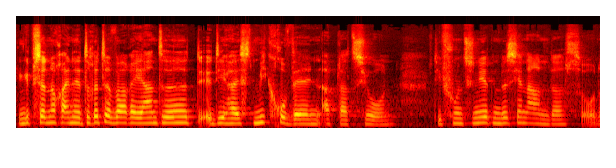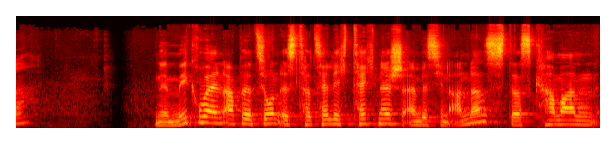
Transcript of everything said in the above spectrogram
Dann gibt es ja noch eine dritte Variante, die heißt Mikrowellenablation die funktioniert ein bisschen anders, oder? Eine Mikrowellenablation ist tatsächlich technisch ein bisschen anders. Das kann man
